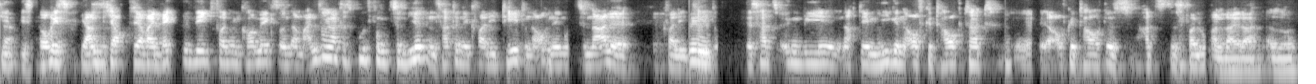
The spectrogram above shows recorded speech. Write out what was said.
die, ja. die Stories, die haben sich auch sehr weit wegbewegt von den Comics und am Anfang hat das gut funktioniert und es hatte eine Qualität und auch eine emotionale Qualität. Mhm. Das hat es irgendwie, nachdem Negan aufgetaucht hat, äh, aufgetaucht ist, hat es das verloren leider. Also,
